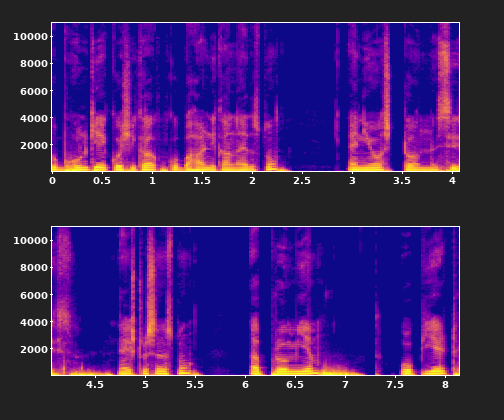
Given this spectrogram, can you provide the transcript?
तो भ्रूण की एक कोशिका को बाहर निकालना है दोस्तों, एनियोस्टोनिसिस। नेक्स्ट क्वेश्चन दोस्तों, अप्रोमियम ओपिएट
